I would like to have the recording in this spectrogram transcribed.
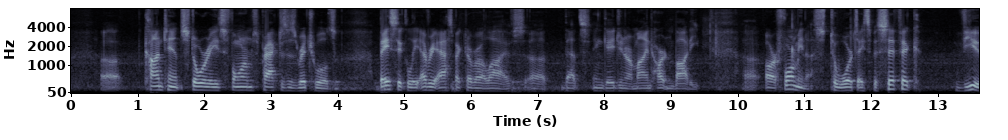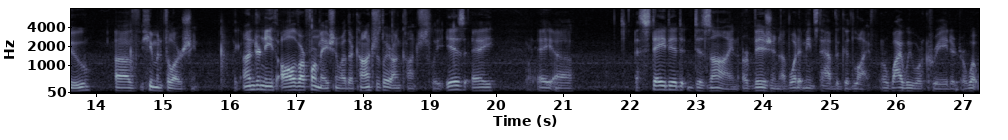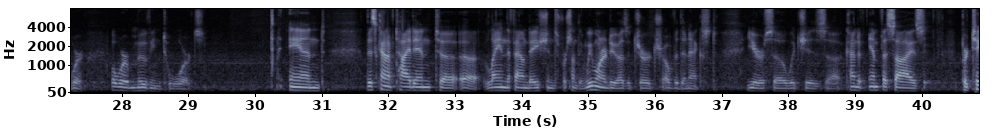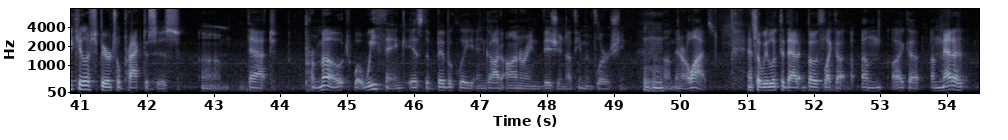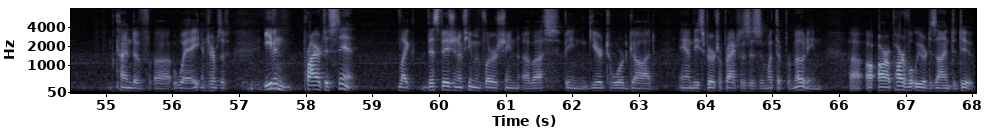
uh, content, stories, forms, practices, rituals, basically every aspect of our lives uh, that's engaging our mind, heart, and body uh, are forming us towards a specific view of human flourishing. Like underneath all of our formation, whether consciously or unconsciously, is a a uh, a stated design or vision of what it means to have the good life, or why we were created, or what we're what we're moving towards. And this kind of tied into uh, laying the foundations for something we want to do as a church over the next year or so, which is uh, kind of emphasize particular spiritual practices um, that promote what we think is the biblically and God honoring vision of human flourishing um, in our lives. And so we looked at that both like a um, like a, a meta kind of uh, way in terms of even prior to sin, like this vision of human flourishing of us being geared toward God and these spiritual practices and what they're promoting uh, are, are a part of what we were designed to do.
